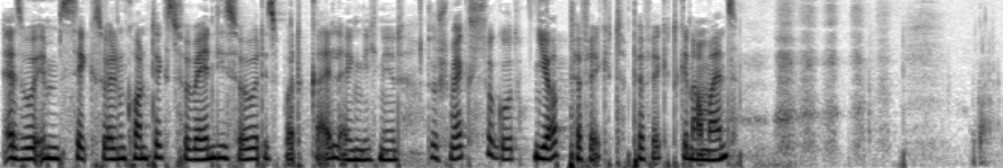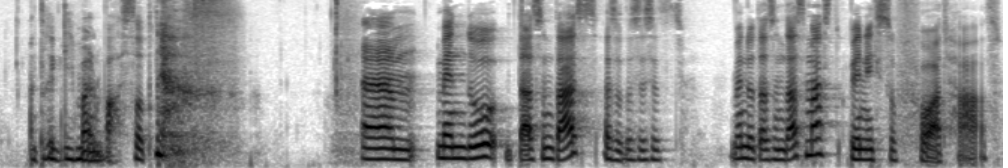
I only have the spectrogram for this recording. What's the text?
also im sexuellen Kontext verwende ich selber das Wort geil eigentlich nicht. Du schmeckst so gut. Ja, perfekt, perfekt, genau meins. Dann trinke ich mal ein Wasser drauf. ähm, wenn du das und das, also das ist jetzt, wenn du das und das machst, bin ich sofort hart.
